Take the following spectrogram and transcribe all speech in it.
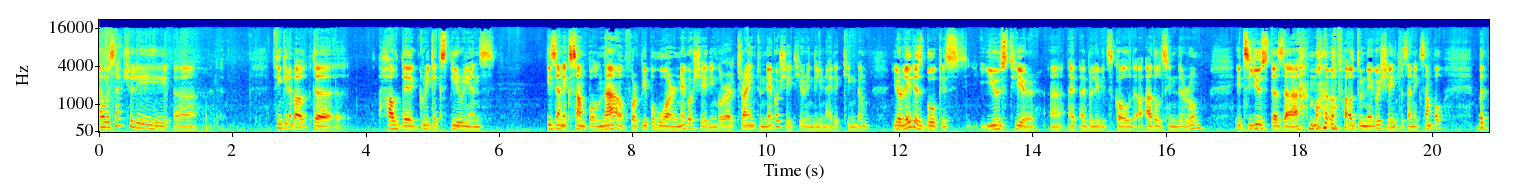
I was actually uh, thinking about uh, how the Greek experience is an example now for people who are negotiating or are trying to negotiate here in the United Kingdom. Your latest book is used here. Uh, I, I believe it's called Adults in the Room. It's used as a model of how to negotiate, as an example. But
